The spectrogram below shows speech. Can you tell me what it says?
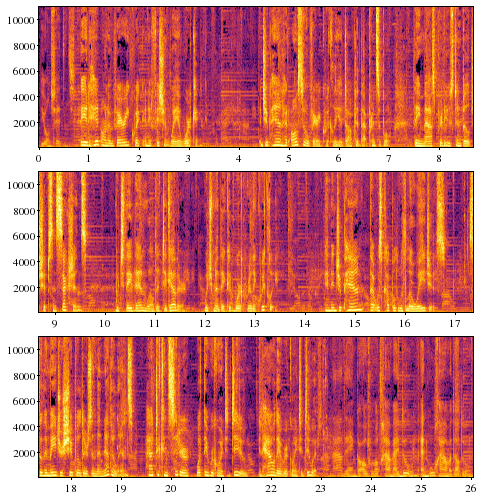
die ontzettend snel They had hit on a very quick and efficient way of working. Japan had also very quickly adopted that principle. They mass produced and built ships in sections, which they then welded together, which meant they could work really quickly. And in Japan, that was coupled with low wages. So the major shipbuilders in the Netherlands had to consider what they were going to do and how they were going to do it. gaan nadenken over wat gaan wij doen en hoe gaan we dat doen.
